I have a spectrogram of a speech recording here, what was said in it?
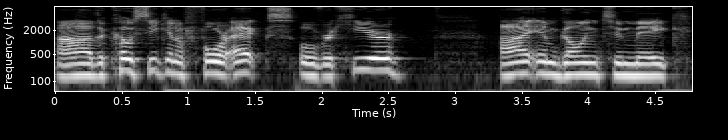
Uh, the cosecant of 4x over here, I am going to make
